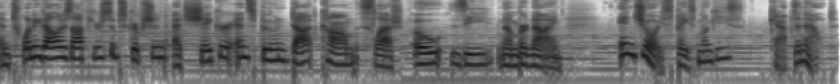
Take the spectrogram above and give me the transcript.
and $20 off your subscription at shakerandspoon.com slash OZ number 9. Enjoy, Space Monkeys. Captain out.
